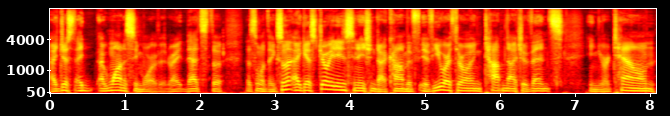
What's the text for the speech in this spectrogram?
I just I, I want to see more of it, right? That's the that's the one thing. So I guess joeyagencynation.com. If if you are throwing top notch events in your town,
